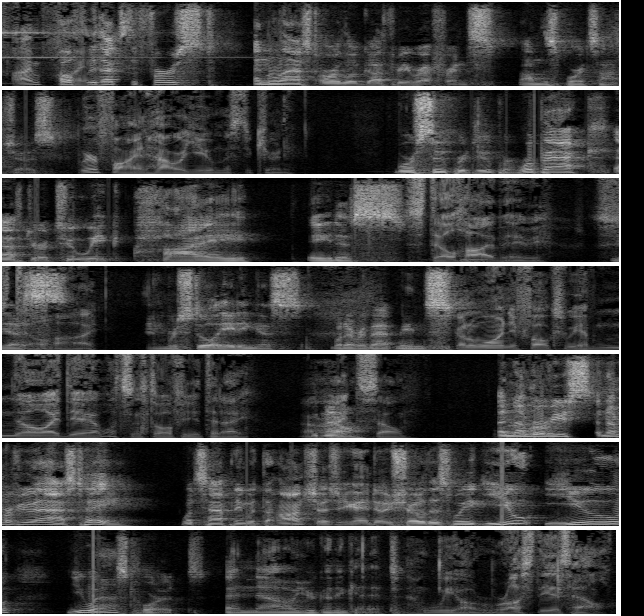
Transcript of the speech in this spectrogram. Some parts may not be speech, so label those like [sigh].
I'm fine. Hopefully, that's the first and last Arlo Guthrie reference on the Sports Honchos. We're fine. How are you, Mr. Cuny? We're super duper. We're back after a two week high hiatus. Still high, baby. Still Yes. high. And we're still aiding us, whatever that means. I'm Going to warn you, folks. We have no idea what's in store for you today. All right, No. so A number of you, a number of you asked, "Hey, what's happening with the honchos? Are you going to do a show this week?" You, you, you asked for it, and now you're going to get it. we are rusty as hell.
